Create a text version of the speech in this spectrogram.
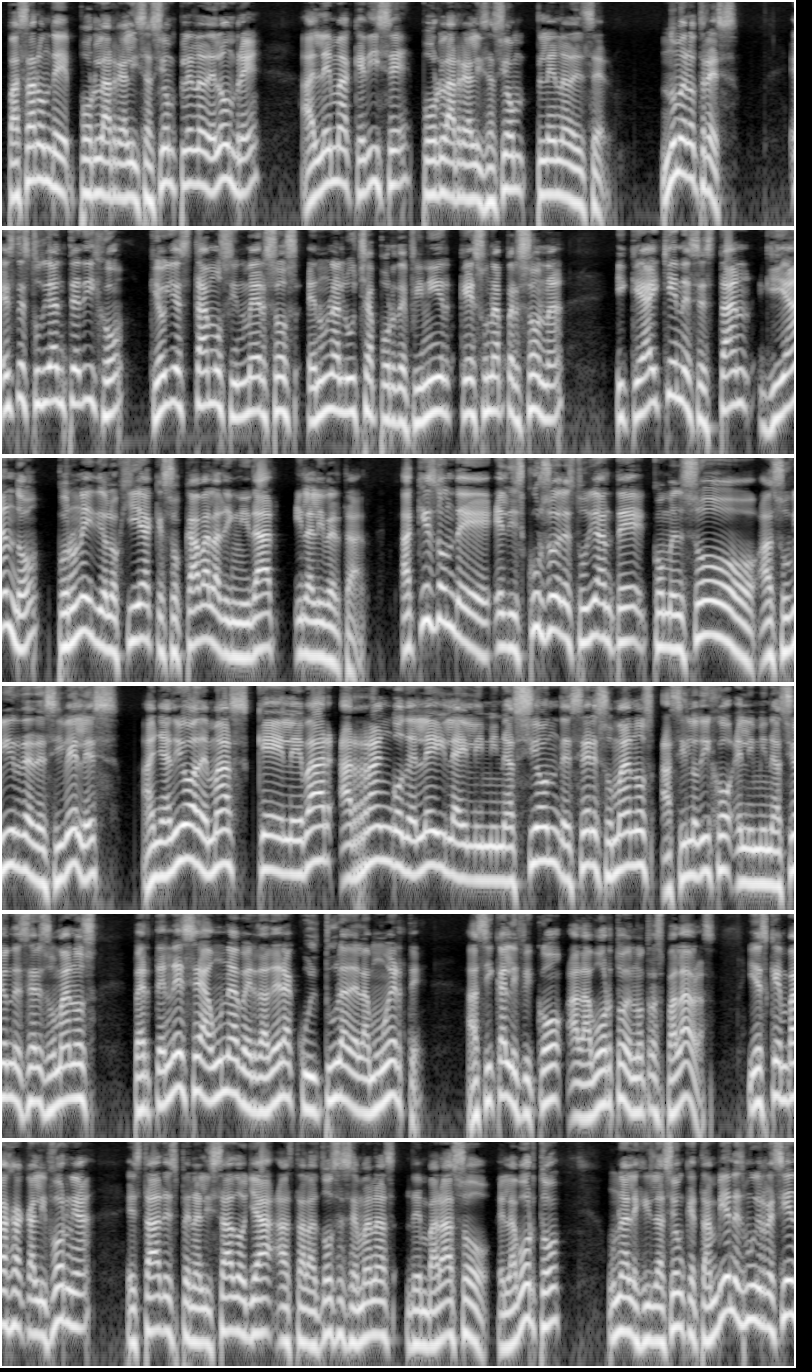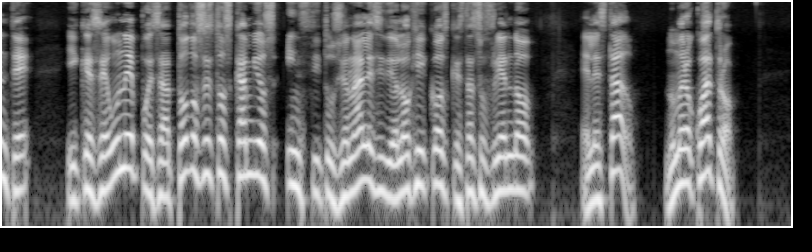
Pasaron de por la realización plena del hombre al lema que dice por la realización plena del ser. Número 3. Este estudiante dijo que hoy estamos inmersos en una lucha por definir qué es una persona y que hay quienes están guiando por una ideología que socava la dignidad y la libertad. Aquí es donde el discurso del estudiante comenzó a subir de decibeles. Añadió además que elevar a rango de ley la eliminación de seres humanos, así lo dijo, eliminación de seres humanos, pertenece a una verdadera cultura de la muerte. Así calificó al aborto en otras palabras. Y es que en Baja California está despenalizado ya hasta las 12 semanas de embarazo el aborto, una legislación que también es muy reciente y que se une pues a todos estos cambios institucionales ideológicos que está sufriendo el Estado. Número 4.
